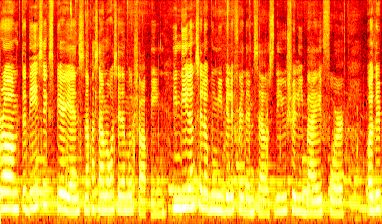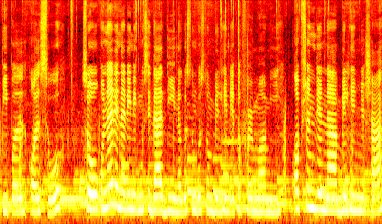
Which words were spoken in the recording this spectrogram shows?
From today's experience, nakasama ko sila mag-shopping, hindi lang sila bumibili for themselves. They usually buy for other people also. So, kunwari narinig mo si daddy na gustong-gustong bilhin ito for mommy, option din na bilhin niyo siya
